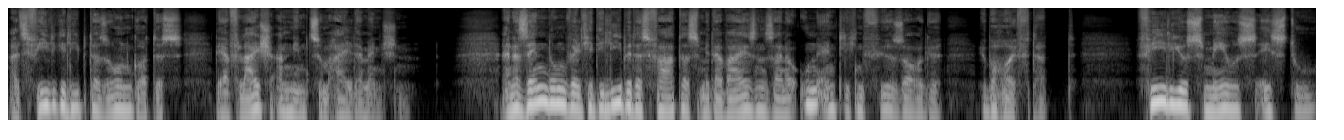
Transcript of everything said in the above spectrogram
als vielgeliebter Sohn Gottes, der Fleisch annimmt zum Heil der Menschen. Einer Sendung, welche die Liebe des Vaters mit Erweisen seiner unendlichen Fürsorge überhäuft hat. Filius meus estu,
